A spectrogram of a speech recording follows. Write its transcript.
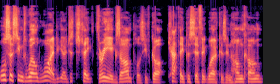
also seems worldwide. You know, just to take three examples, you've got Cathay Pacific workers in Hong Kong,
